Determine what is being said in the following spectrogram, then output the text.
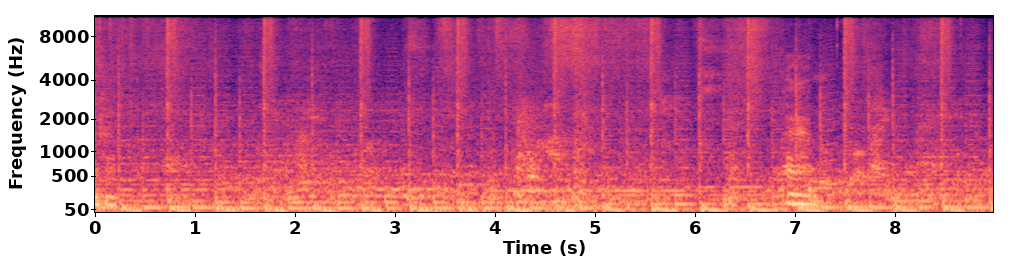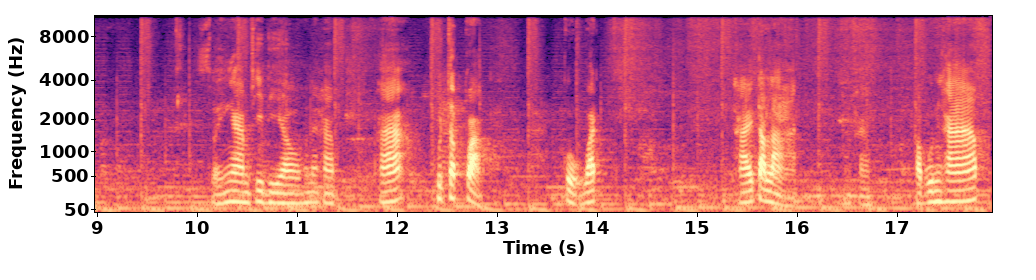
นะครับข้างสวยงามทีเดียวนะครับ พระ พุทธกวักกุวัดท้ายตลาดนะครับขอบคุณครับ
